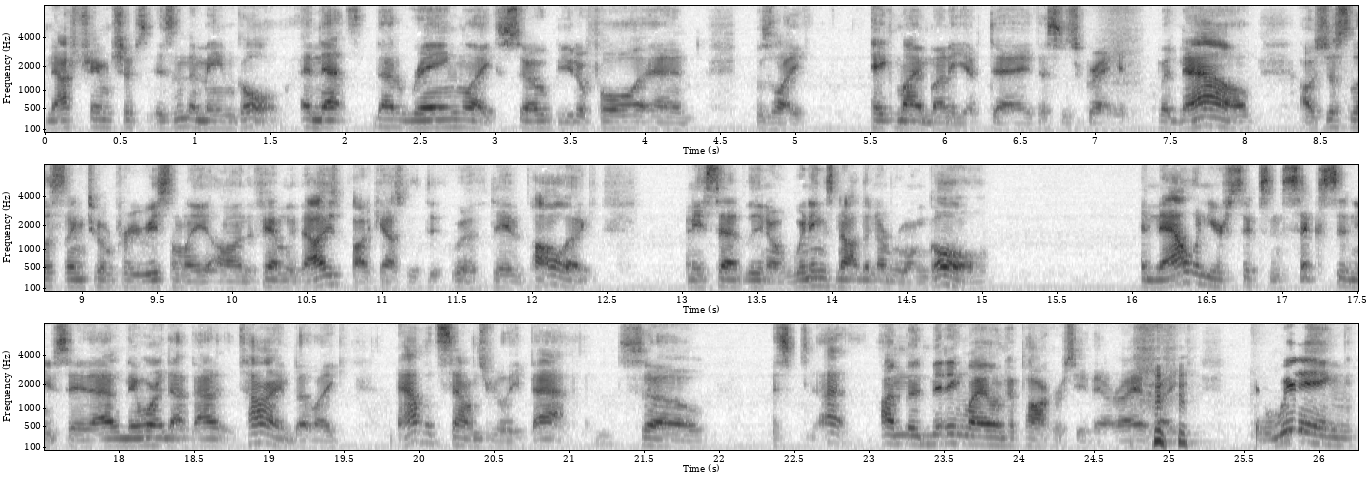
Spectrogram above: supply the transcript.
national championships isn't the main goal. And that's that rang like so beautiful and was like, take my money if day. This is great. But now I was just listening to him pretty recently on the Family Values podcast with with David Pollack, and he said, you know, winning's not the number one goal. And now when you're six and six and you say that, and they weren't that bad at the time, but like now it sounds really bad. So it's, I'm admitting my own hypocrisy there, right? Like winning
